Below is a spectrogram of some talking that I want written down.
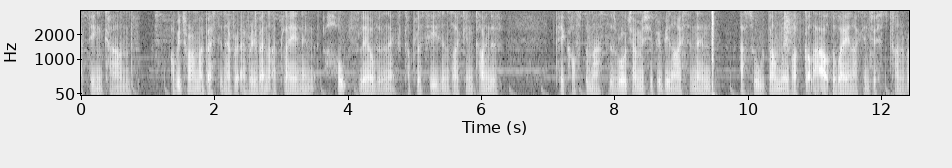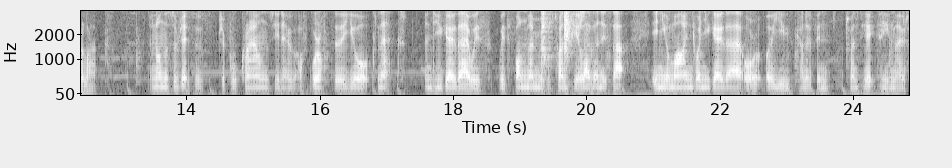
I think um, I'll be trying my best in every, every event I play in and hopefully over the next couple of seasons I can kind of pick off the Masters World Championship, it'd be nice and then that's all done with, I've got that out the way and I can just kind of relax. And on the subject of Triple Crowns, you know, off, we're off to York next. And do you go there with, with fond memories of 2011? Is that in your mind when you go there or are you kind of in 2018 mode?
